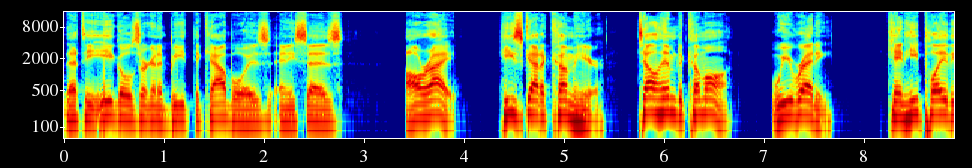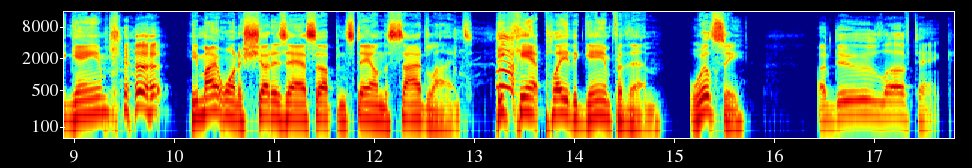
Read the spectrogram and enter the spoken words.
that the Eagles are going to beat the Cowboys, and he says, "All right, he's got to come here. Tell him to come on. We ready? Can he play the game? he might want to shut his ass up and stay on the sidelines. He can't play the game for them. We'll see." I do love Tank.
